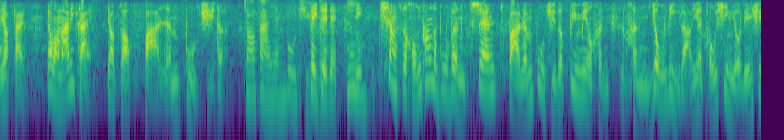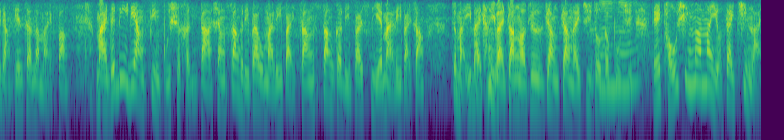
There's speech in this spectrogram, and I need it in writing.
要改，要往哪里改？要找法人布局的。找法人布局，对对对，你像是宏康的部分，虽然法人布局的并没有很很用力啦，因为投信有连续两天在那买方，买的力量并不是很大。像上个礼拜五买了一百张，上个礼拜四也买了一百张，就买一百张一百张啊，就是这样这样来去做个布局，等于投信慢慢有在进来。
